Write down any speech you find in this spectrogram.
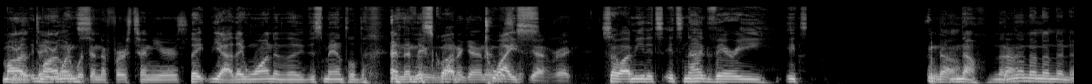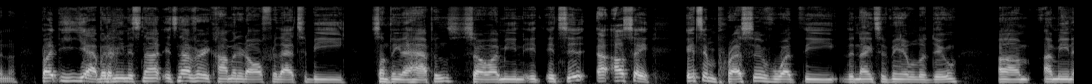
Mar- You know, Marlins, within the first ten years, they yeah, they won and they dismantled and then the they squad won again in this- twice. yeah, right. So I mean, it's it's not very it's no. No, no, no, no, no, no, no, no. But yeah, but I mean, it's not it's not very common at all for that to be something that happens. So I mean, it, it's it. I'll say it's impressive what the the Knights have been able to do. Um, I mean,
